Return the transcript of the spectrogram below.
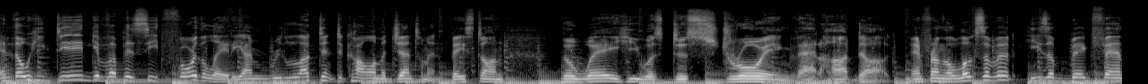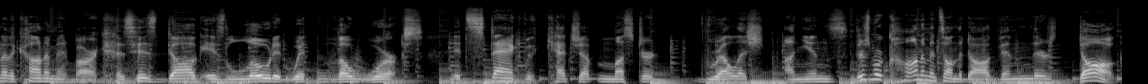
And though he did give up his seat for the lady, I'm reluctant to call him a gentleman based on the way he was destroying that hot dog. And from the looks of it, he's a big fan of the condiment bar because his dog is loaded with the works. It's stacked with ketchup, mustard, relish, onions. There's more condiments on the dog than there's dog.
